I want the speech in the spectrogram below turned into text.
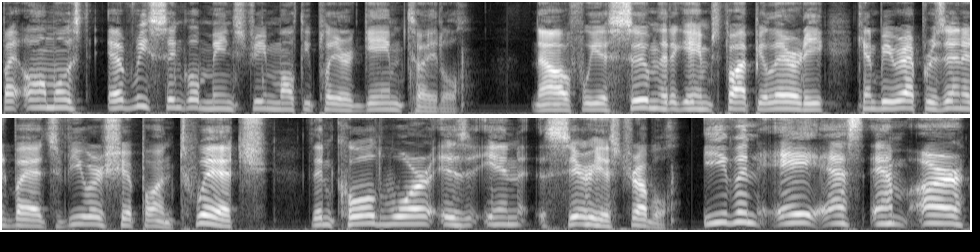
by almost every single mainstream multiplayer game title. Now, if we assume that a game's popularity can be represented by its viewership on Twitch, then Cold War is in serious trouble. Even ASMR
